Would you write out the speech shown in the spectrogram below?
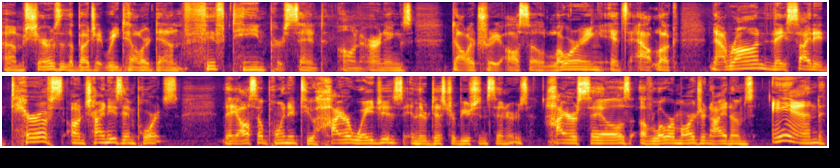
Um, shares of the budget retailer down 15% on earnings. Dollar Tree also lowering its outlook. Now, Ron, they cited tariffs on Chinese imports. They also pointed to higher wages in their distribution centers, higher sales of lower margin items, and,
